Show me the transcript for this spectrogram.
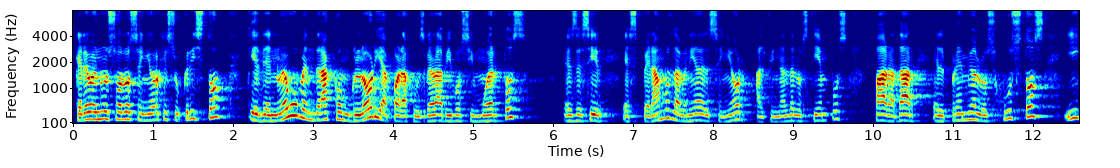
creo en un solo Señor Jesucristo, que de nuevo vendrá con gloria para juzgar a vivos y muertos. Es decir, esperamos la venida del Señor al final de los tiempos para dar el premio a los justos y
